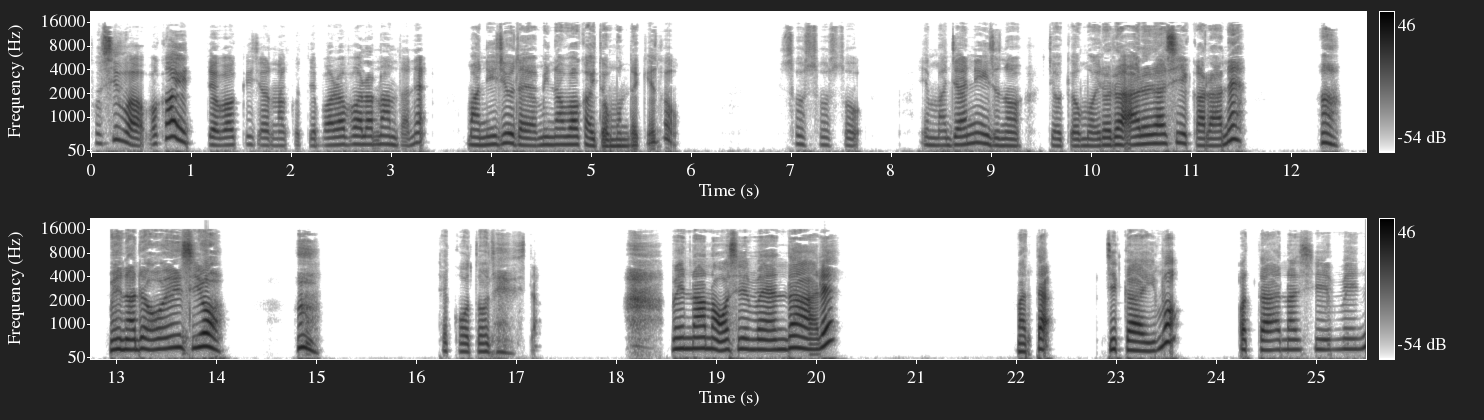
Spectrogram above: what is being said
年は若いってわけじゃなくてバラバラなんだね。まあ20代はみんな若いと思うんだけど。そうそうそう。今、ジャニーズの状況もいろいろあるらしいからね。うん。みんなで応援しよう。うん。ってことでした。みんなの推しメンだあれまた、次回もお楽しみに。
